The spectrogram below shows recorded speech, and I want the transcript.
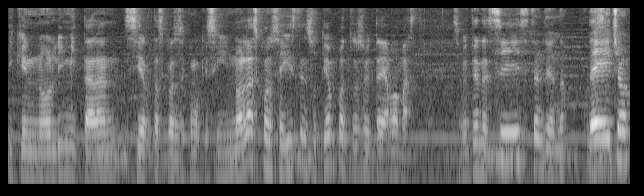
y que no limitaran ciertas cosas. Como que si no las conseguiste en su tiempo, entonces ahorita ya mamaste. ¿Sí me entiendes? Sí, sí te entiendo. De hecho,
